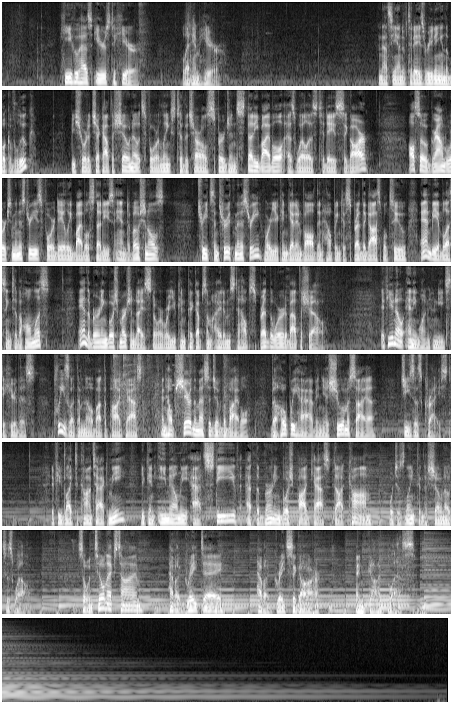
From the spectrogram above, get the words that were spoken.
He who has ears to hear, let him hear. And that's the end of today's reading in the book of Luke. Be sure to check out the show notes for links to the Charles Spurgeon Study Bible as well as today's cigar. Also, Groundworks Ministries for daily Bible studies and devotionals. Treats and Truth Ministry, where you can get involved in helping to spread the gospel to and be a blessing to the homeless. And the Burning Bush Merchandise Store, where you can pick up some items to help spread the word about the show. If you know anyone who needs to hear this, please let them know about the podcast and help share the message of the Bible, the hope we have in Yeshua Messiah, Jesus Christ. If you'd like to contact me, you can email me at steve at theburningbushpodcast.com, which is linked in the show notes as well. So until next time, have a great day, have a great cigar, and God bless.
